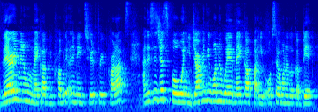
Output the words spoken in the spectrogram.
very minimal makeup. You probably only need two to three products. And this is just for when you don't really wanna wear makeup, but you also wanna look a bit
